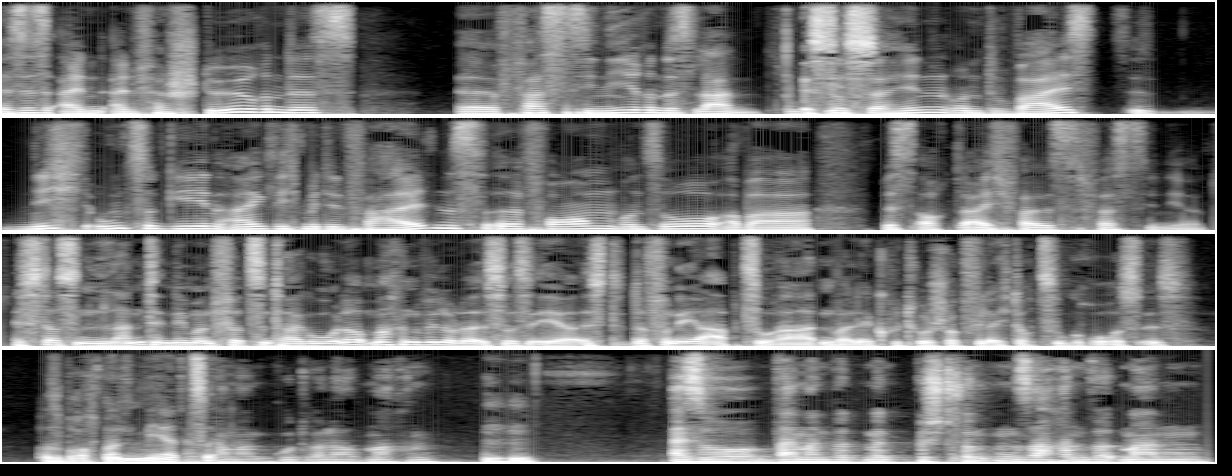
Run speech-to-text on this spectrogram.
es ist ein, ein verstörendes, äh, faszinierendes Land. Du Ist gehst das- dahin und du weißt äh, nicht umzugehen eigentlich mit den Verhaltensformen und so, aber bist auch gleichfalls fasziniert. Ist das ein Land, in dem man 14 Tage Urlaub machen will oder ist das eher, ist davon eher abzuraten, weil der Kulturschock vielleicht doch zu groß ist? Also braucht man mehr Da Zeit? kann man gut Urlaub machen. Mhm. Also, weil man wird mit bestimmten Sachen, wird man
